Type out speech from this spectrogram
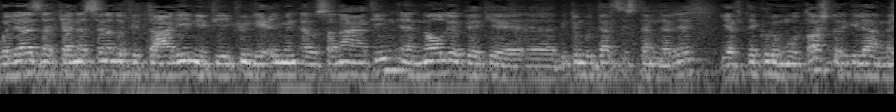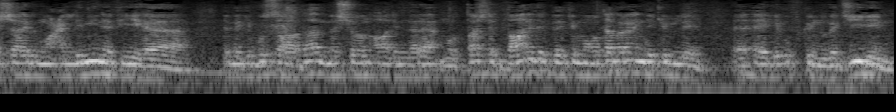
وَلِهَذَا كَانَ السَّنَدُ فِي التَّعَلِيمِ فِي كُلِّ عِلْمٍ اَوْ صَنَاعَةٍ E, Ne oluyor peki? E, Bütün bu ders sistemleri يَفْتَكُرُ muhtaçtır ila meşahil muallimine fiha. Demek ki bu sahada meşhur alimlere muhtaçtır. Daha nedir peki? Muhteberen inde külli e, ehli ufkün ve cilin.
